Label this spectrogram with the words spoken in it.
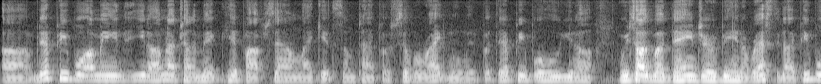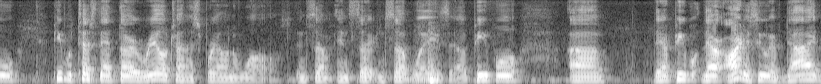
Um, there are people. I mean, you know, I'm not trying to make hip hop sound like it's some type of civil rights movement, but there are people who, you know, we talk about danger of being arrested. Like people, people touch that third rail trying to spray on the walls in some in certain subways. Uh, people, uh, there are people, there are artists who have died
